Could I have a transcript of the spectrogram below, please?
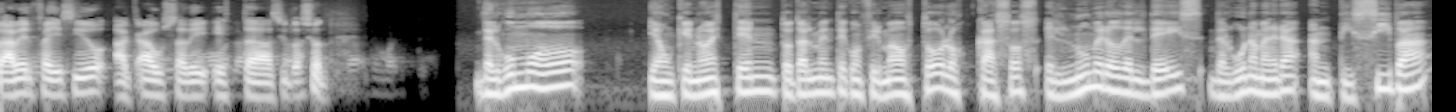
haber fallecido a causa de esta situación. De algún modo, y aunque no estén totalmente confirmados todos los casos, el número del DAIS de alguna manera anticipa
